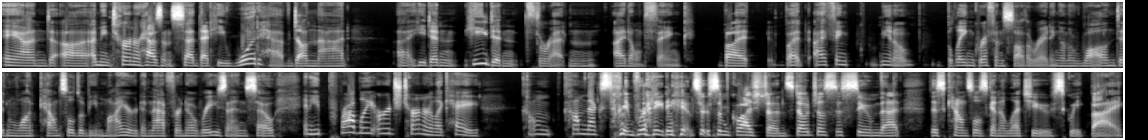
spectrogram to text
And uh, I mean, Turner hasn't said that he would have done that. Uh, he didn't. He didn't threaten. I don't think. But but I think you know Blaine Griffin saw the writing on the wall and didn't want council to be mired in that for no reason. So and he probably urged Turner like, hey, come come next time ready to answer some questions. Don't just assume that this council is going to let you squeak by.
